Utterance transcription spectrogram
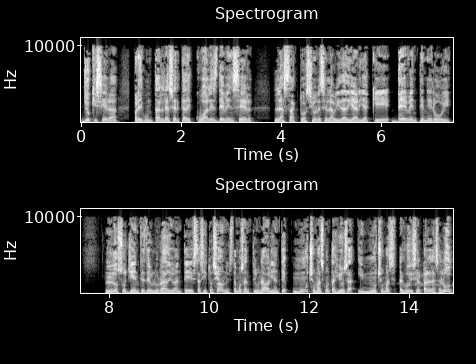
yo quisiera preguntarle acerca de cuáles deben ser las actuaciones en la vida diaria que deben tener hoy los oyentes de Blue Radio ante esta situación. Estamos ante una variante mucho más contagiosa y mucho más perjudicial para la salud.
